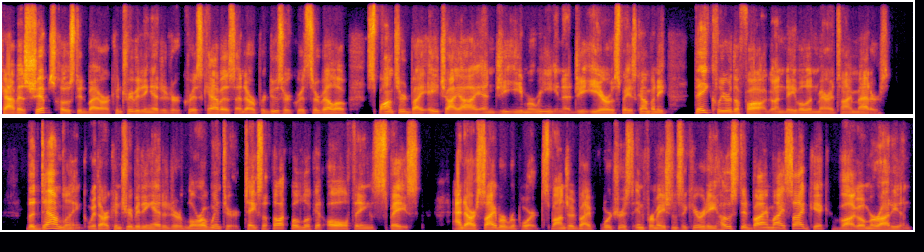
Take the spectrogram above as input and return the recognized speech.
Cavas Ships, hosted by our contributing editor Chris Cavas and our producer Chris Cervello, sponsored by HII and GE Marine at GE Aerospace Company. They clear the fog on naval and maritime matters. The Downlink with our contributing editor Laura Winter takes a thoughtful look at all things space. And our cyber report, sponsored by Fortress Information Security, hosted by my sidekick, Vago Muradian.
